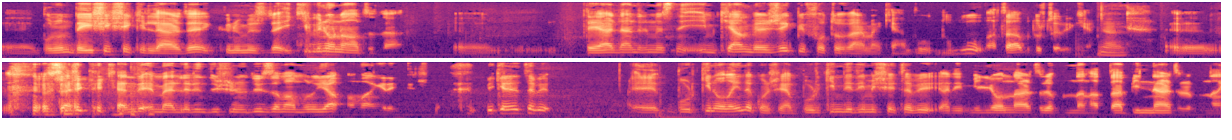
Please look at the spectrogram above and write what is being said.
Ee, bunun değişik şekillerde günümüzde 2016'da e, değerlendirilmesine imkan verecek bir foto vermek yani bu, bu, bu hata budur tabii ki. Evet. Ee, özellikle kendi emellerin düşünüldüğü zaman bunu yapmaman gerektiği Bir kere tabii e, Burkin olayını da konuşuyor. Yani Burkin dediğimiz şey tabii yani milyonlar tarafından hatta binler tarafından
